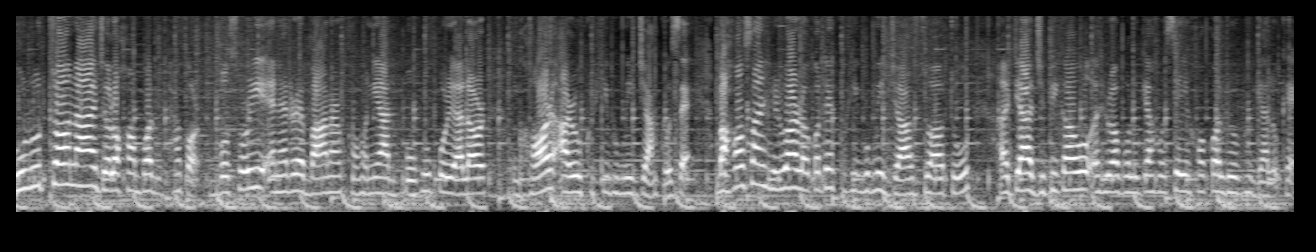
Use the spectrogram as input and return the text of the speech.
গুৰুত্ব নাই জলসম্পদ বিভাগৰ। বছৰি এনেদৰে বান আৰু খহনীয়াত বহু পৰিয়ালৰ ঘৰ আৰু কৃষিভূমি জাহ গৈছে। বাসস্থান হেৰুৱাৰ লগতে কৃষিভূমি জাহ যোৱাটো এতিয়া জীৱিকাও হেৰুৱাবলগীয়া হৈছে এইসকল দুৰ্ভগীয়া লোকে।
